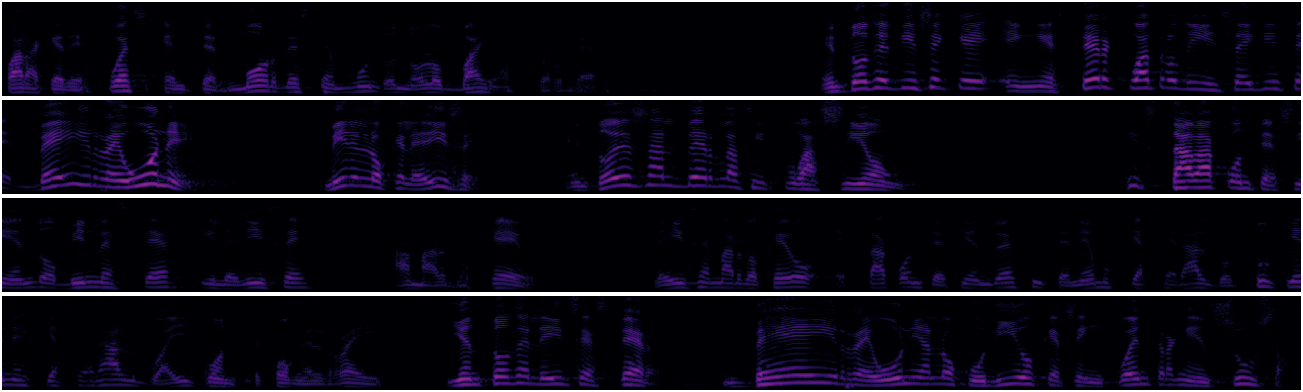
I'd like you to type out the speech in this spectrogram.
para que después el temor de este mundo no los vaya a absorber. Entonces dice que en Esther 4:16 dice, ve y reúne. Miren lo que le dice. Entonces al ver la situación que estaba aconteciendo, vino Esther y le dice a Mardoqueo, le dice Mardoqueo, está aconteciendo esto y tenemos que hacer algo. Tú tienes que hacer algo ahí con, con, el rey. Y entonces le dice Esther, ve y reúne a los judíos que se encuentran en Susa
